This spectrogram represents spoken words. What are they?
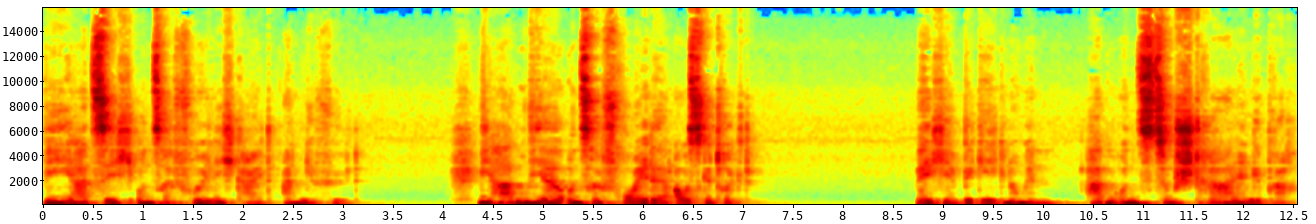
Wie hat sich unsere Fröhlichkeit angefühlt? Wie haben wir unsere Freude ausgedrückt? Welche Begegnungen haben uns zum Strahlen gebracht?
